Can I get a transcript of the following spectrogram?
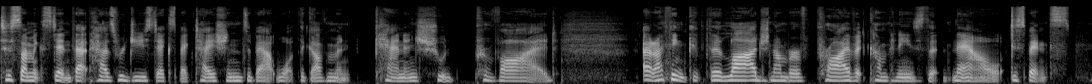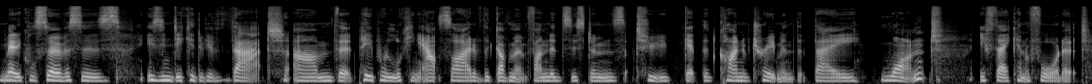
to some extent, that has reduced expectations about what the government can and should provide. And I think the large number of private companies that now dispense medical services is indicative of that, um, that people are looking outside of the government funded systems to get the kind of treatment that they want if they can afford it.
